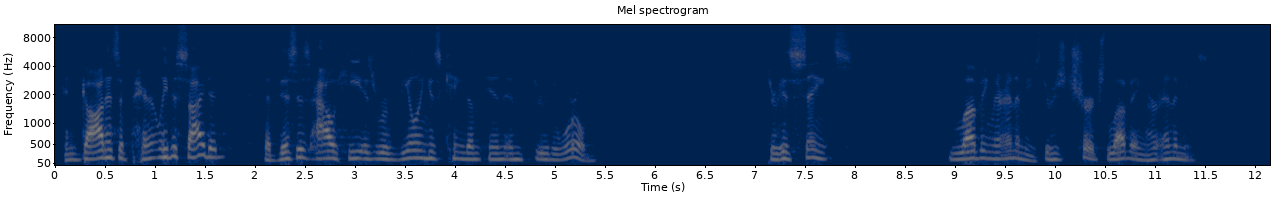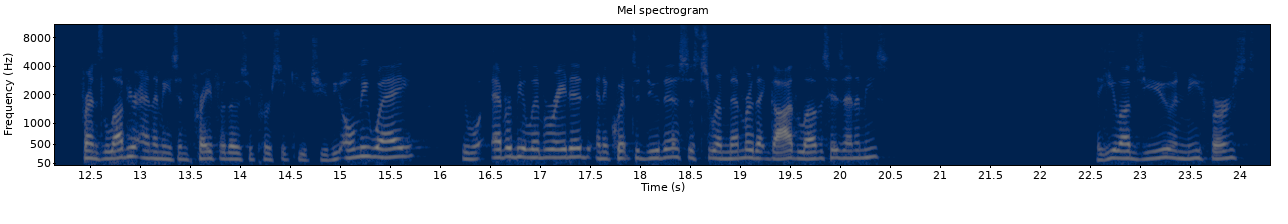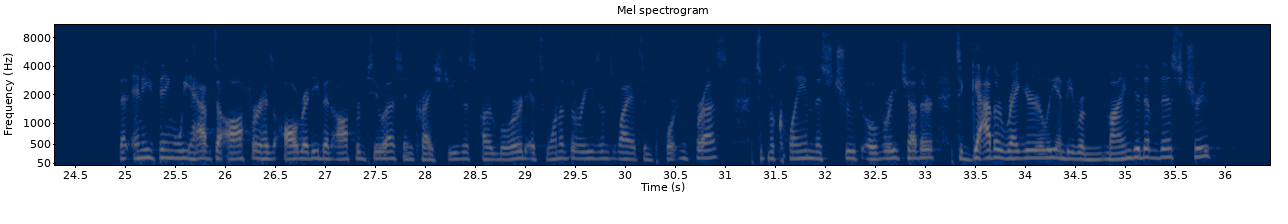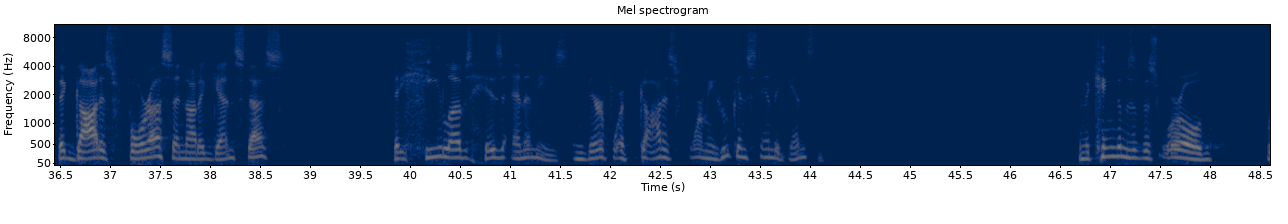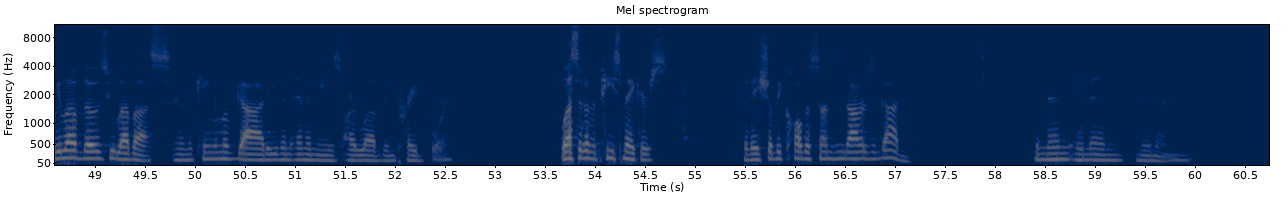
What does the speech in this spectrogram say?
And God has apparently decided that this is how he is revealing his kingdom in and through the world through his saints loving their enemies, through his church loving her enemies. Friends, love your enemies and pray for those who persecute you. The only way we will ever be liberated and equipped to do this is to remember that God loves his enemies, that he loves you and me first, that anything we have to offer has already been offered to us in Christ Jesus our Lord. It's one of the reasons why it's important for us to proclaim this truth over each other, to gather regularly and be reminded of this truth that God is for us and not against us, that he loves his enemies. And therefore, if God is for me, who can stand against me? In the kingdoms of this world, we love those who love us. And in the kingdom of God, even enemies are loved and prayed for. Blessed are the peacemakers, for they shall be called the sons and daughters of God. Amen, amen, and amen.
